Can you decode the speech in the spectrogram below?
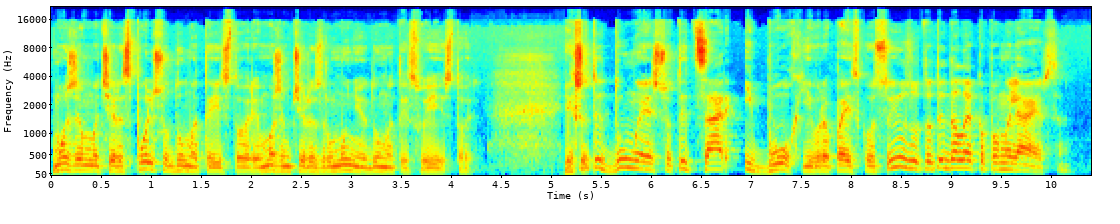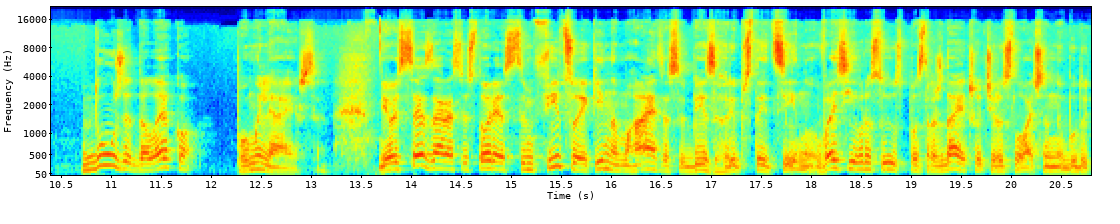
Можемо через Польщу думати історію, можемо через Румунію думати свої історії. Якщо ти думаєш, що ти цар і Бог Європейського Союзу, то ти далеко помиляєшся. Дуже далеко помиляєшся. І ось це зараз історія з цим Фіцо, який намагається собі згрібсти ціну. Весь Євросоюз постраждає, якщо через Словаччину не будуть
